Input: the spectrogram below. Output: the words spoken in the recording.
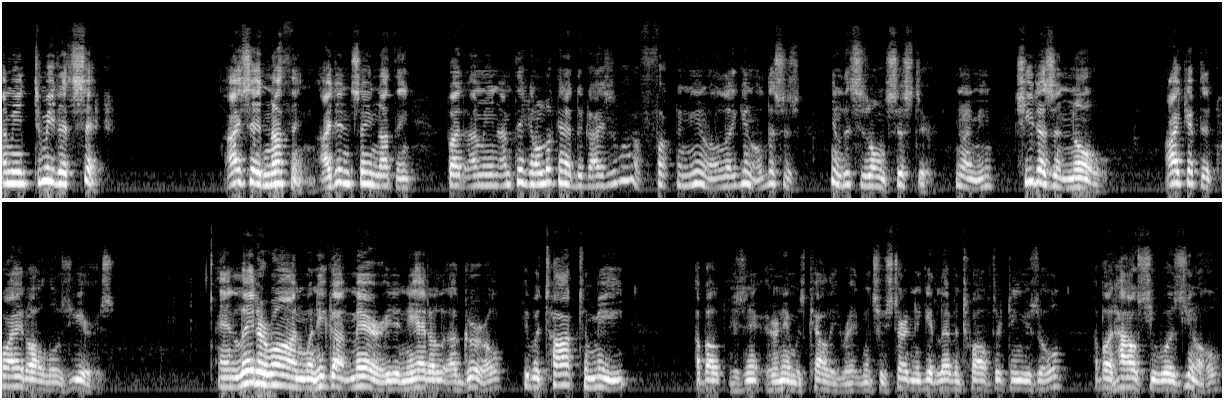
I mean, to me, that's sick. I said nothing. I didn't say nothing, but I mean, I'm thinking, I'm looking at the guy, I said, what a fucking, you know, like, you know, this is, you know, this is his own sister. You know what I mean? She doesn't know. I kept it quiet all those years. And later on, when he got married and he had a, a girl, he would talk to me about his her name was Kelly, right? When she was starting to get 11, 12, 13 years old, about how she was, you know,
